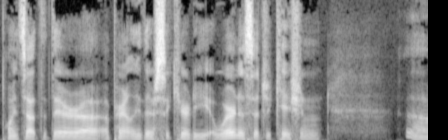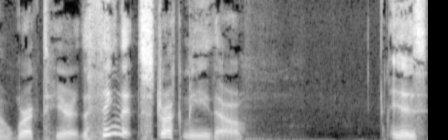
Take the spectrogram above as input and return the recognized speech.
points out that their uh, apparently their security awareness education uh, worked here. The thing that struck me though is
